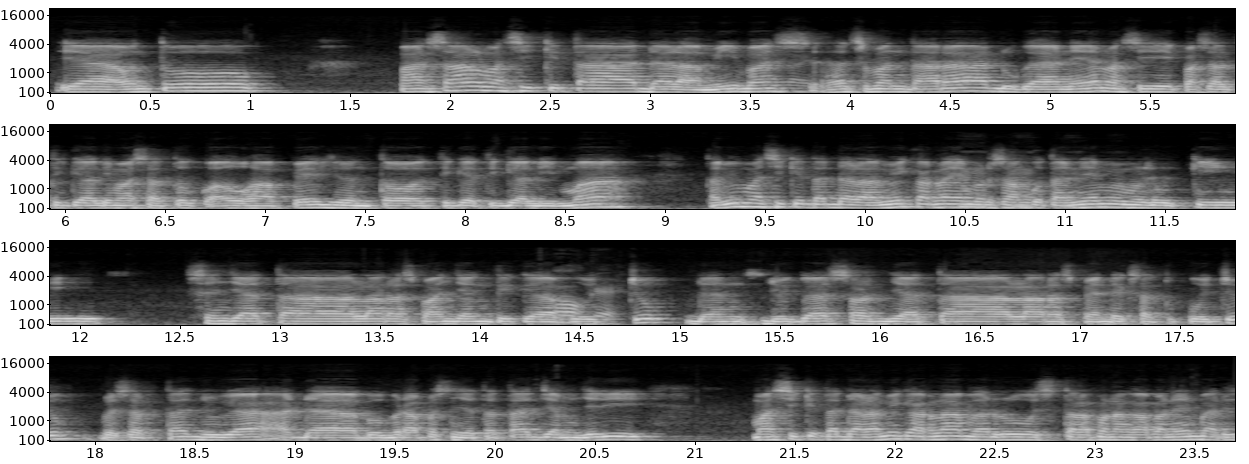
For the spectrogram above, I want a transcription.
Ya, untuk Pasal masih kita dalami, Mas. Sementara dugaannya masih pasal 351 KUHP junto 335, tapi masih kita dalami karena yang bersangkutannya memiliki senjata laras panjang tiga pucuk dan juga senjata laras pendek satu pucuk beserta juga ada beberapa senjata tajam. Jadi masih kita dalami karena baru setelah penangkapan ini baru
